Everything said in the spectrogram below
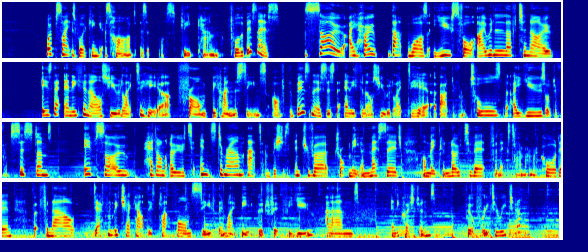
website is working as hard as it possibly can for the business. So I hope that was useful. I would love to know is there anything else you would like to hear from behind the scenes of the business? Is there anything else you would like to hear about different tools that I use or different systems? If so, head on over to Instagram at ambitious introvert, drop me a message. I'll make a note of it for next time I'm recording. But for now, definitely check out these platforms, see if they might be a good fit for you. And any questions, feel free to reach out.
